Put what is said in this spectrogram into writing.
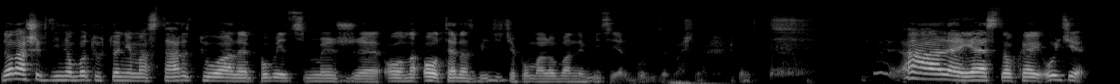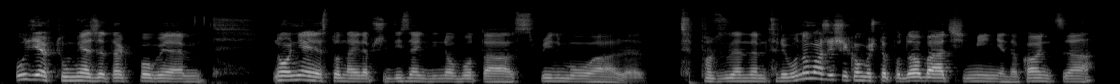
Do naszych dinobotów to nie ma startu, ale powiedzmy, że o, o teraz widzicie pomalowany wizjer, bo widzę właśnie w tym. Ale jest ok, ujdzie, ujdzie w tłumie, że tak powiem. No nie jest to najlepszy design dinobota z filmu, ale pod względem trybu, no może się komuś to podobać, mi nie do końca.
